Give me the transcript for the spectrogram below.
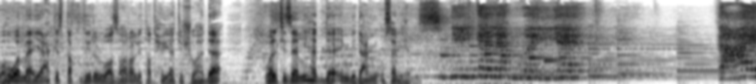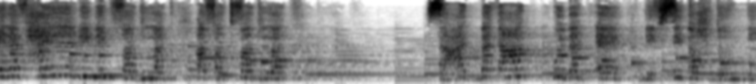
وهو ما يعكس تقدير الوزارة لتضحيات الشهداء والتزامها الدائم بدعم أسرهم. فضلك أفضفض لك ساعات بتعب وببقى نفسي تحضني.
